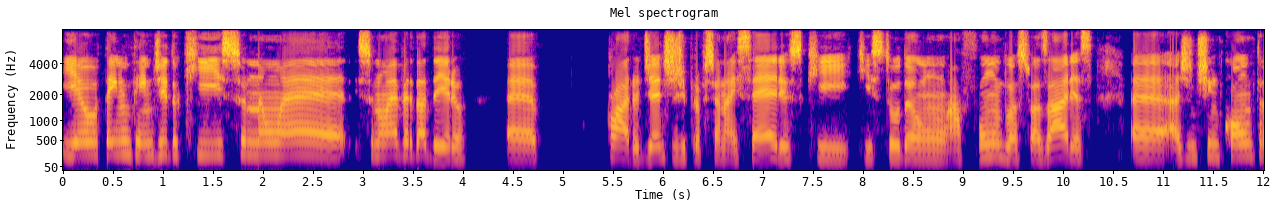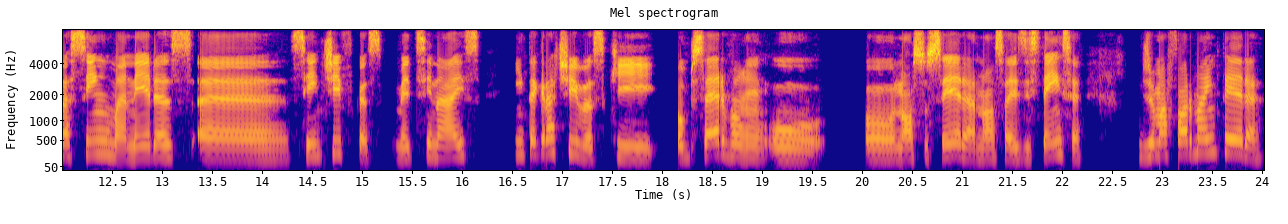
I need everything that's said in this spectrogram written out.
E eu tenho entendido que isso não é, isso não é verdadeiro. É, claro, diante de profissionais sérios que, que estudam a fundo as suas áreas, é, a gente encontra, sim, maneiras é, científicas, medicinais, integrativas, que observam o, o nosso ser, a nossa existência, de uma forma inteira.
